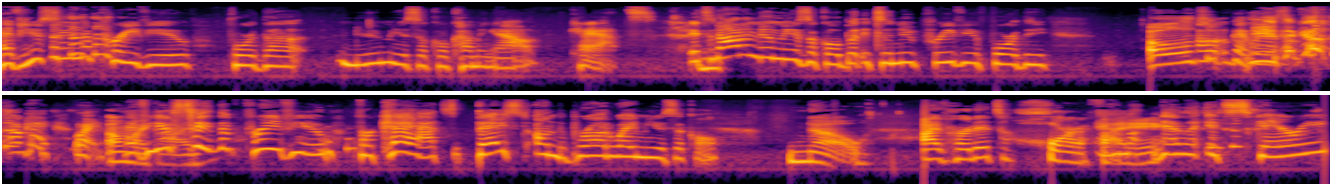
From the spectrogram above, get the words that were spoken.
Have you seen the preview for the new musical coming out, Cats? It's mm. not a new musical, but it's a new preview for the Old oh, okay, wait, musical. Okay, wait. Oh my Have you God. seen the preview for Cats based on the Broadway musical? No. I've heard it's horrifying. Emma, Emma, it's scary.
